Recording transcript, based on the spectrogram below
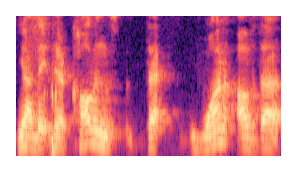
you know, they, they're calling the one of the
